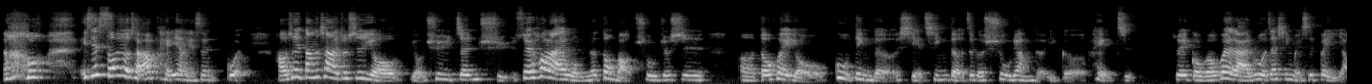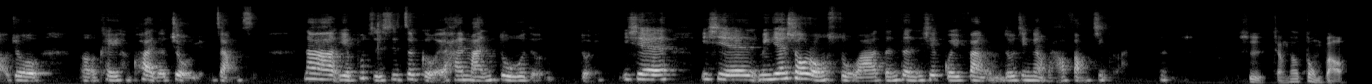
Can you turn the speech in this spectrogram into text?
然后一些搜救想要培养也是很贵。好，所以当下就是有有去争取，所以后来我们的动保处就是呃都会有固定的血清的这个数量的一个配置，所以狗狗未来如果在新北市被咬，就呃可以很快的救援这样子。那也不只是这个，也还蛮多的，对一些。一些民间收容所啊等等的一些规范，我们都尽量把它放进来。嗯，是讲到动保，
